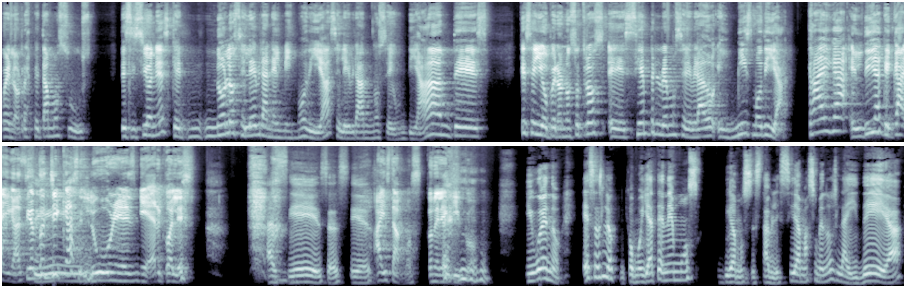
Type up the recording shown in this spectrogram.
bueno, respetamos sus decisiones, que no lo celebran el mismo día, celebran, no sé, un día antes, qué sé yo, pero nosotros eh, siempre lo hemos celebrado el mismo día. Caiga el día que caiga, ¿cierto, chicas? Lunes, miércoles. Así es, así es. Ahí estamos, con el equipo. y bueno, eso es lo que, como ya tenemos, digamos, establecida más o menos la idea,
